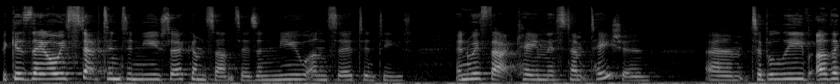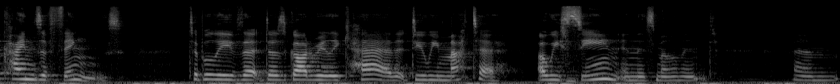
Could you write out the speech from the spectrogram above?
Because they always stepped into new circumstances and new uncertainties. And with that came this temptation um, to believe other kinds of things. To believe that does God really care? That do we matter? Are we seen in this moment? Um,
